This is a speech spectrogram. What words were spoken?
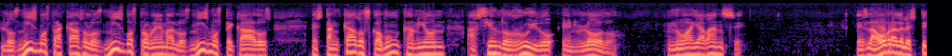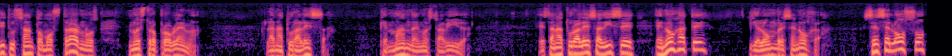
Los mismos fracasos, los mismos problemas, los mismos pecados, estancados como un camión haciendo ruido en lodo. No hay avance. Es la obra del Espíritu Santo mostrarnos nuestro problema, la naturaleza que manda en nuestra vida. Esta naturaleza dice, enójate y el hombre se enoja. Sé celoso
